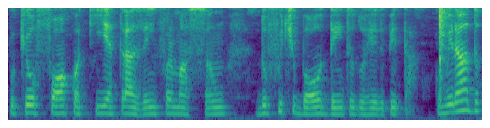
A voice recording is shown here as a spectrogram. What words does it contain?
porque o foco aqui é trazer informação do futebol dentro do Rei do Pitaco. Combinado?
